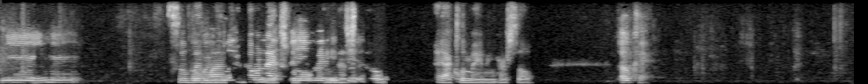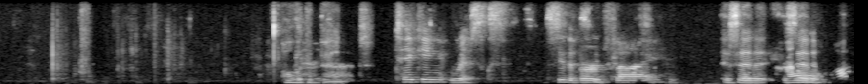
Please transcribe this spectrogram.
Mhm. So Well, then why don't you go next while still acclimating herself. Okay. Oh, look at that. Taking risks. See the bird fly? Is that a is that a hawk?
